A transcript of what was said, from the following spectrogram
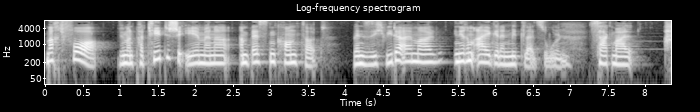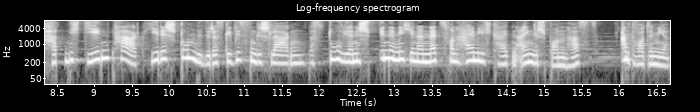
macht vor, wie man pathetische Ehemänner am besten kontert, wenn sie sich wieder einmal in ihrem eigenen Mitleid suhlen. Sag mal, hat nicht jeden Tag, jede Stunde dir das Gewissen geschlagen, dass du wie eine Spinne mich in ein Netz von Heimlichkeiten eingesponnen hast? Antworte mir.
